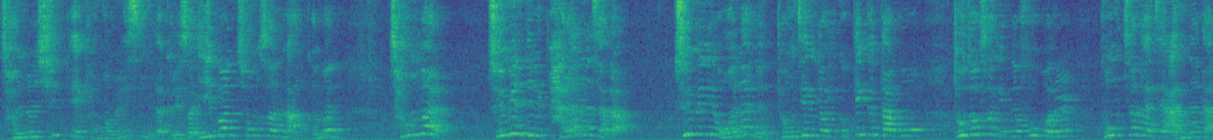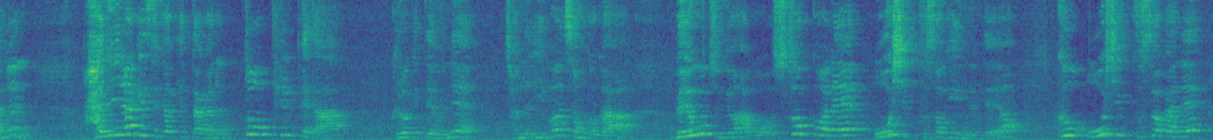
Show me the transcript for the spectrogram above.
저는 실패 경험을 했습니다. 그래서 이번 총선만큼은 정말 주민들이 바라는 사람, 주민이 원하는 경쟁력 있고 깨끗하고 도덕성 있는 후보를 공천하지 않는 한은 안일하게 생각했다가는 또 필패다. 그렇기 때문에 저는 이번 선거가 매우 중요하고 수도권에 59석이 있는데요. 그 59석 안에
